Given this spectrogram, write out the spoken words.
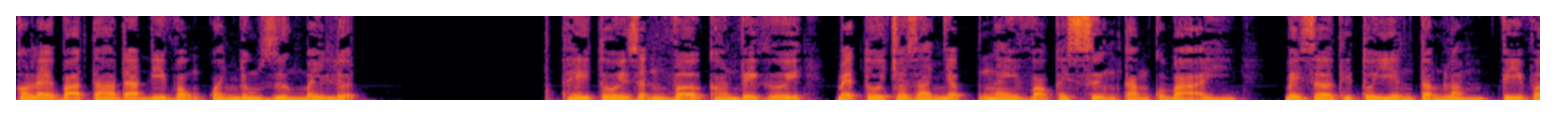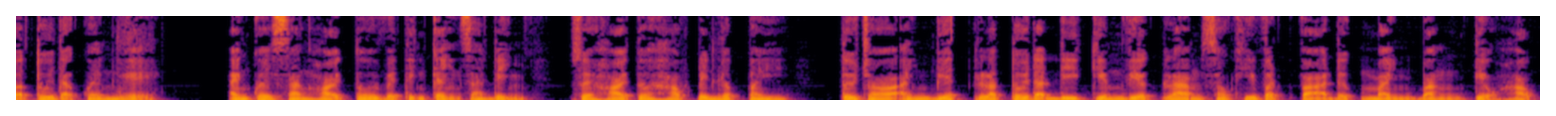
có lẽ bà ta đã đi vòng quanh Đông Dương mấy lượt. Thấy tôi dẫn vợ con về gửi, mẹ tôi cho gia nhập ngay vào cái xưởng tằm của bà ấy. Bây giờ thì tôi yên tâm lắm vì vợ tôi đã quen nghề. Anh quay sang hỏi tôi về tình cảnh gia đình, rồi hỏi tôi học đến lớp mấy. Tôi cho anh biết là tôi đã đi kiếm việc làm sau khi vất vả được mảnh bằng tiểu học.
